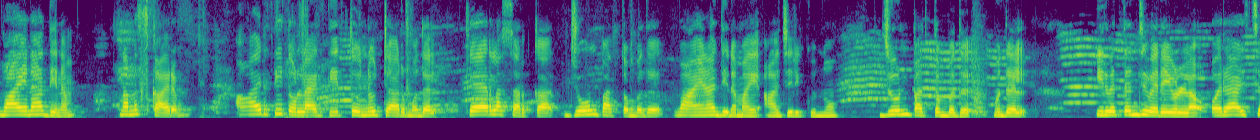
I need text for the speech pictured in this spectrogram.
വായനാ ദിനം. നമസ്കാരം. ആയിരത്തി തൊള്ളായിരത്തി തൊണ്ണൂറ്റാറ് മുതൽ കേരള സർക്കാർ ജൂൺ പത്തൊമ്പത് വായനാ ദിനമായി ആചരിക്കുന്നു. ജൂൺ പത്തൊമ്പത് മുതൽ ഇരുപത്തഞ്ച് വരെയുള്ള ഒരാഴ്ച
